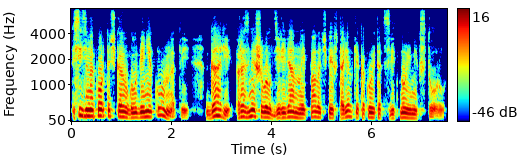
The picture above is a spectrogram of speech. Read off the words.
Сидя на корточках в глубине комнаты, Гарри размешивал деревянной палочкой в тарелке какую-то цветную микстуру.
